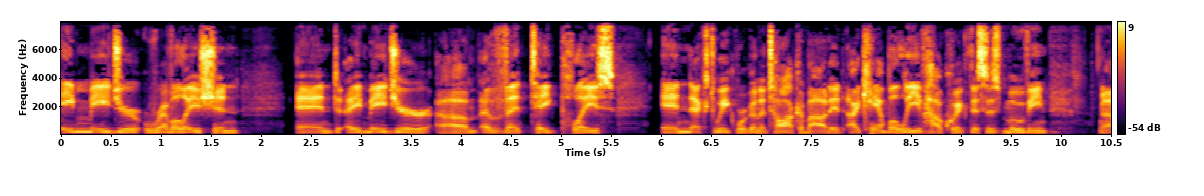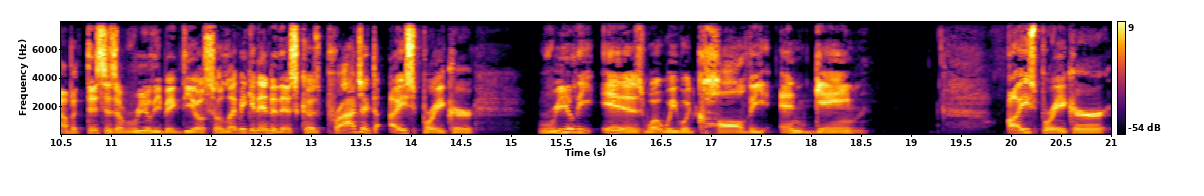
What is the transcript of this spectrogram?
a major revelation and a major um, event take place. And next week, we're going to talk about it. I can't believe how quick this is moving, uh, but this is a really big deal. So let me get into this because Project Icebreaker really is what we would call the end game. Icebreaker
